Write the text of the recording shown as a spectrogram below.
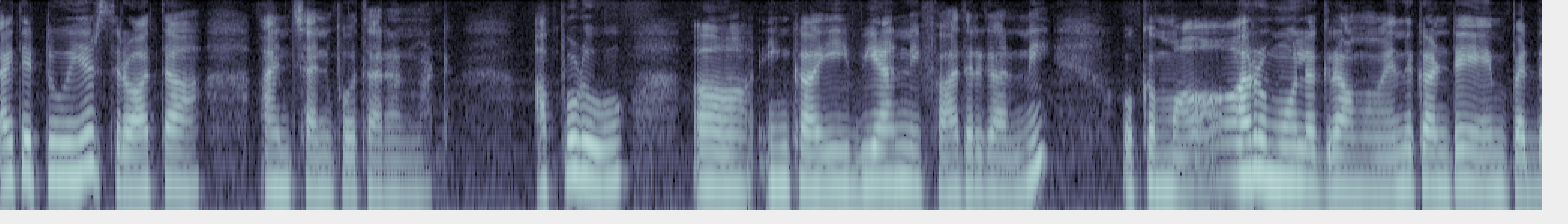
అయితే టూ ఇయర్స్ తర్వాత ఆయన చనిపోతారనమాట అప్పుడు ఇంకా ఈ వియాన్ని ఫాదర్ గారిని ఒక మారుమూల గ్రామం. ఎందుకంటే ఏం పెద్ద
